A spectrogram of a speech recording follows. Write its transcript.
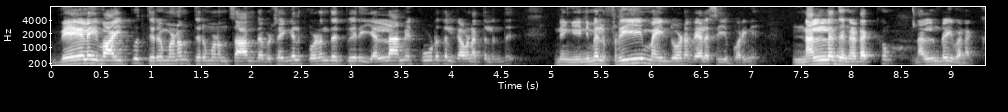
வேலை வாய்ப்பு திருமணம் திருமணம் சார்ந்த விஷயங்கள் குழந்தை பேர் எல்லாமே கூடுதல் கவனத்திலிருந்து நீங்கள் இனிமேல் ஃப்ரீ மைண்டோட வேலை செய்ய போகிறீங்க நல்லது நடக்கும் நன்றி வணக்கம்.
